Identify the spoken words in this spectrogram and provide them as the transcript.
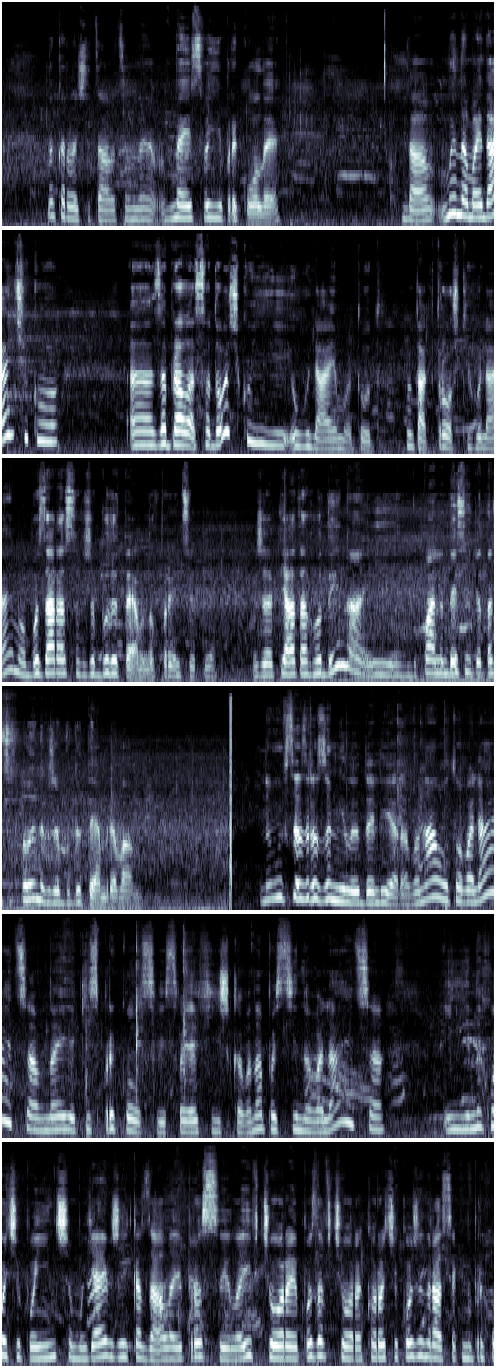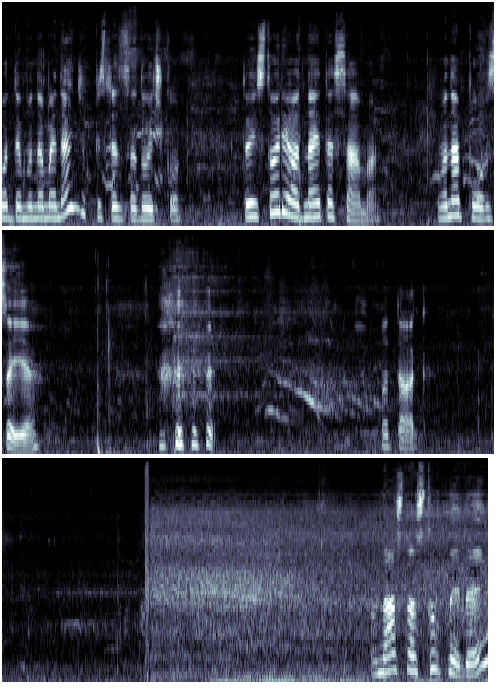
Ну, коротше, так, це в неї, в неї свої приколи. Да, ми на майданчику. Е, Забрала садочку і гуляємо тут. Ну так, трошки гуляємо, бо зараз вже буде темно, в принципі. Вже п'ята година і буквально 10-15 хвилин вже буде темрява. Ну, ви все зрозуміли, де. Вона ото валяється, в неї якийсь прикол свій, своя фішка. Вона постійно валяється і не хоче по-іншому. Я їй вже і казала, і просила, і вчора, і позавчора. Коротше, кожен раз, як ми приходимо на майданчик після садочку, то історія одна і та сама. Вона повзає. Отак. У нас наступний день.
